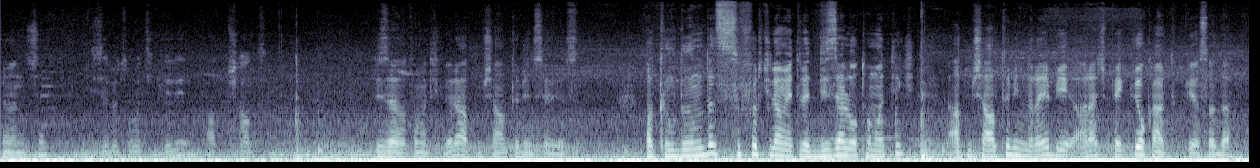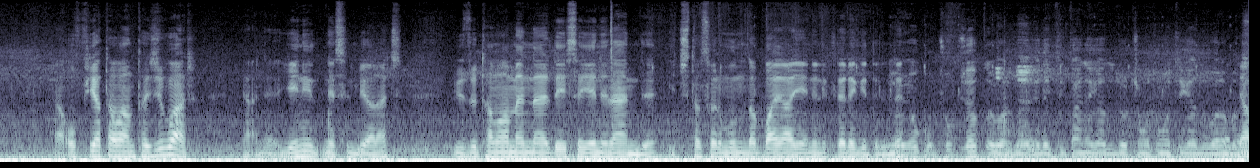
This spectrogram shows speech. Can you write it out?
Şu an için. Dizel otomatikleri 66. Dizel otomatikleri 66 bin seviyesi. Bakıldığında 0 kilometre dizel otomatik 66 bin liraya bir araç pek yok artık piyasada. Yani o fiyat avantajı var. Yani yeni nesil bir araç. Yüzü tamamen neredeyse yenilendi. İç tasarımında bayağı yeniliklere gidildi. Yok, yok çok güzel yaptılar bu arada. Elektrik ayna geldi, 4 cam otomatik geldi bu arabada. Ya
